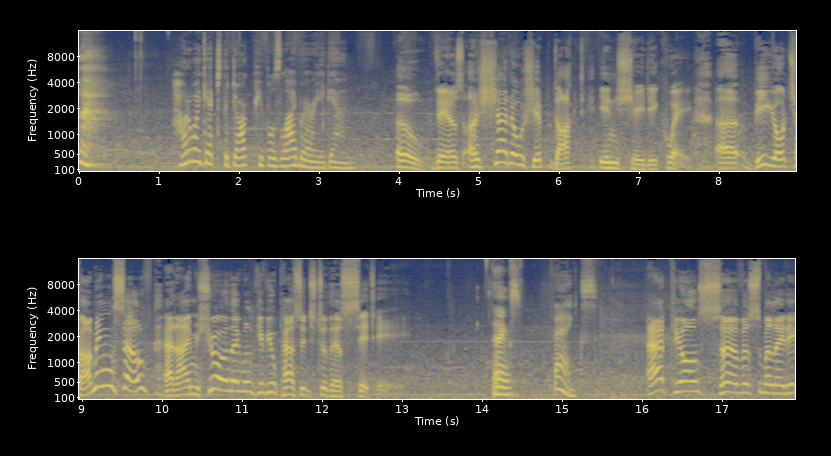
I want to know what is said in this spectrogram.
How do I get to the Dark People's library again? Oh, there's a shadow ship docked in Shady Quay. Uh, be your charming self, and I'm sure they will give you passage to their city. Thanks. Thanks. At your service, milady.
